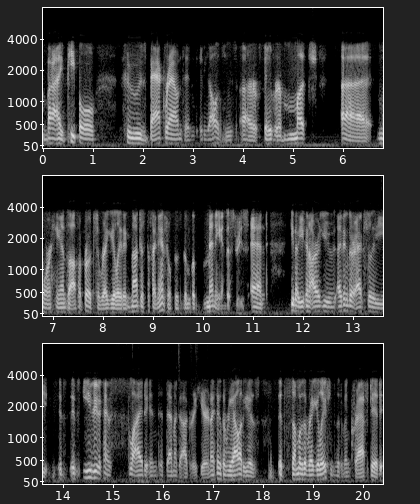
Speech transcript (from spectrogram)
by people whose backgrounds and ideologies are favor a much uh, more hands-off approach to regulating not just the financial system but many industries. And you know, you can argue. I think they're actually. It's it's easy to kind of slide into demagoguery here. And I think the reality is that some of the regulations that have been crafted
